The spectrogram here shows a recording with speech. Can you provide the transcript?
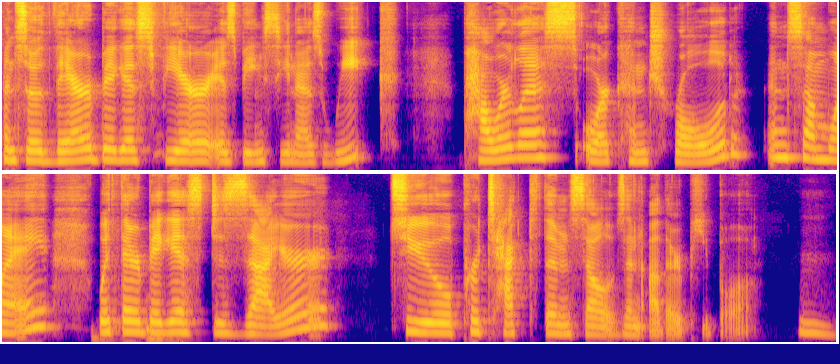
And so their biggest fear is being seen as weak, powerless, or controlled in some way, with their biggest desire to protect themselves and other people. Mm.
